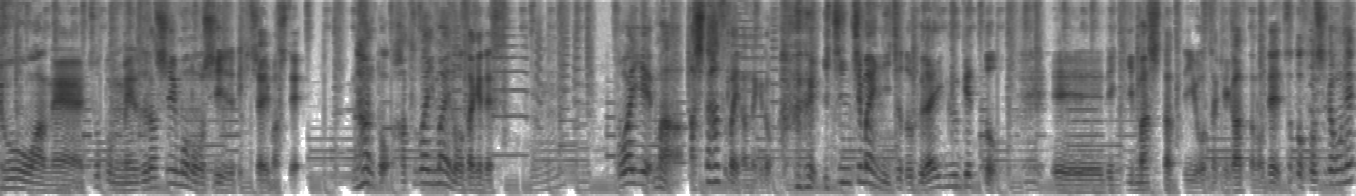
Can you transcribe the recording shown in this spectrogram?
今日はねちょっと珍しいものを仕入れてきちゃいまして。なんと発売前のお酒です。とはいえ、まあ、明日発売なんだけど、1日前にちょっとフライングゲット、えーできましたっていうお酒があったので、ちょっとそちらをね、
